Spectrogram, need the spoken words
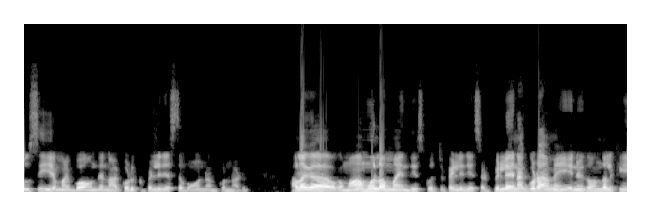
చూసి ఈ అమ్మాయి బాగుంది నా కొడుకు పెళ్ళి చేస్తే బాగుండు అనుకున్నాడు. అలాగా ఒక మామూలు అమ్మాయిని తీసుకొచ్చి పెళ్ళి చేశాడు. పెళ్ళి అయినాక కూడా ఆమె ఎనిమిది వందలకి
